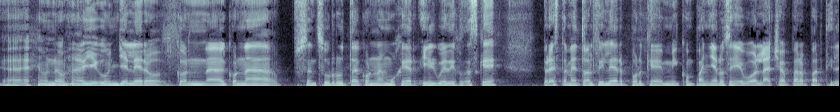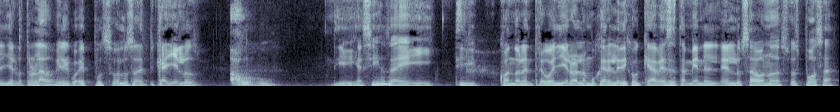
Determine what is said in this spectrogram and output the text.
Eh, una- una- llegó un hielero con, ah, con una, pues, en su ruta con una mujer y el güey dijo, ¿sabes qué? Préstame tu alfiler porque mi compañero se llevó el hacha para partir el hielo otro lado y el güey puso el uso de picahielos. ¡Oh! Y así, o sea, y, y cuando le entregó el hielo a la mujer, le dijo que a veces también él, él usaba uno de su esposa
